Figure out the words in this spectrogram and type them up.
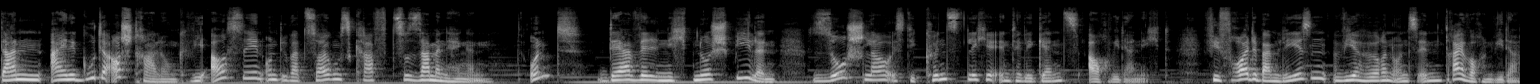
Dann eine gute Ausstrahlung, wie Aussehen und Überzeugungskraft zusammenhängen. Und der will nicht nur spielen. So schlau ist die künstliche Intelligenz auch wieder nicht. Viel Freude beim Lesen. Wir hören uns in drei Wochen wieder.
